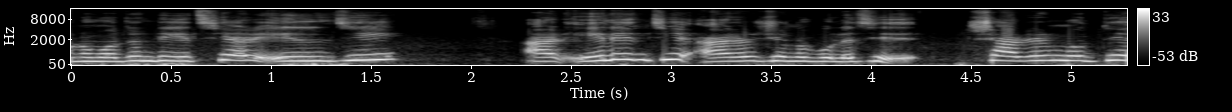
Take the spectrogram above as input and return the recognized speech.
অনুমোদন দিয়েছি। আর এলজি আর এলএনজি আনার জন্য বলেছে। সারের মধ্যে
